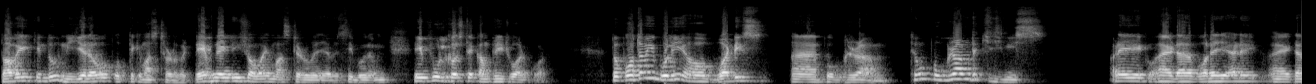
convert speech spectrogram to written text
তবেই কিন্তু নিজেরাও প্রত্যেকে মাস্টার হবে। ডেফিনেটলি সবাই মাস্টার হয়ে যাবে সি প্রোগ্রামিং এই ফুল কোর্সটা কমপ্লিট হওয়ার পর। তো প্রথমেই বলি হোয়াট ইজ প্রোগ্রাম তো প্রোগ্রামটা কি জিনিস? আরে এটা বলে আরে, একটা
